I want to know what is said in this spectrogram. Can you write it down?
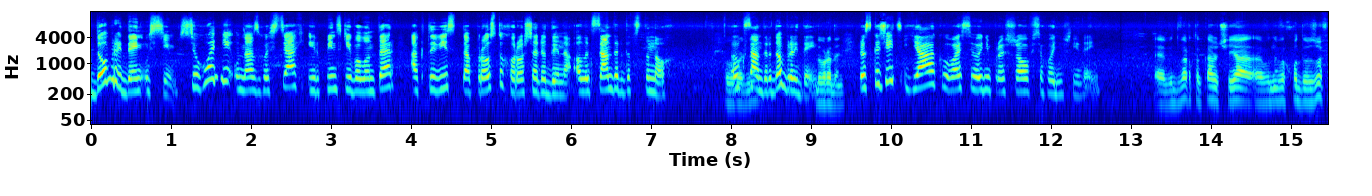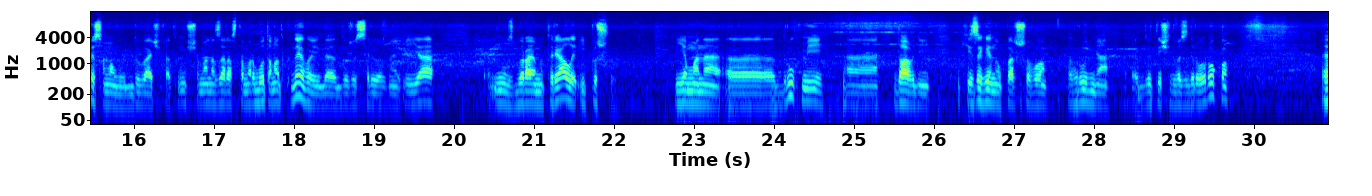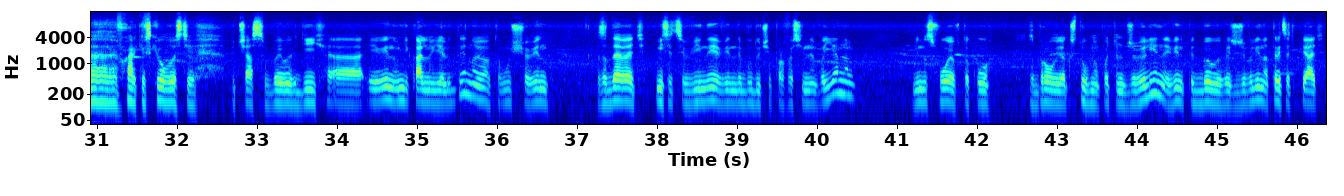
Добрий день усім! Сьогодні у нас в гостях ірпінський волонтер, активіст та просто хороша людина Олександр Довстаног. Доброго Олександр, добрий день. Добрий день. Розкажіть, як у вас сьогодні пройшов сьогоднішній день? Е, Відверто кажучи, я е, не виходив з офісу, мабуть, до вечора, тому що в мене зараз там робота над книгою йде дуже серйозно, і я ну, збираю матеріали і пишу. Є в мене е, друг мій е, давній, який загинув 1 грудня 2022 року е, в Харківській області під час бойових дій. Е, і він унікальною є людиною, тому що він за 9 місяців війни, він не будучи професійним воєнним, він освоїв таку зброю, як стугну, потім Джевелін, і він підбив із Джевеліна 35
